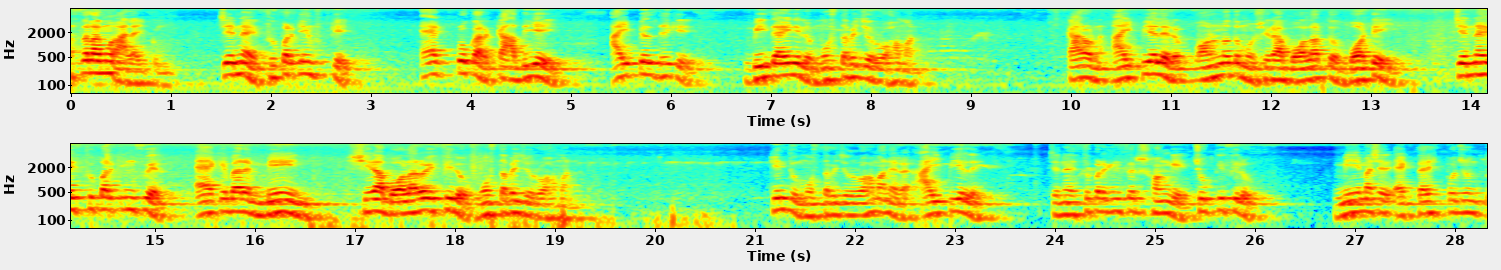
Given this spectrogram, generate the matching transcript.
আসসালামু আলাইকুম। চেন্নাই সুপার কিংসকে এক প্রকার কাঁদিয়েই আইপিএল থেকে বিদায় নিল মোস্তাফিজুর রহমান। কারণ আইপিএলের অন্যতম সেরা বলার তো বটেই। চেন্নাই সুপার কিংসের একেবারে মেইন সেরা বলারই ছিল মোস্তাফিজুর রহমান। কিন্তু মোস্তাফিজুর রহমানের আইপিএলে চেন্নাই সুপার কিংসের সঙ্গে চুক্তি ছিল মে মাসের এক তারিখ পর্যন্ত।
